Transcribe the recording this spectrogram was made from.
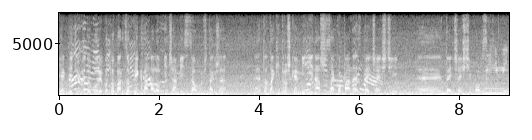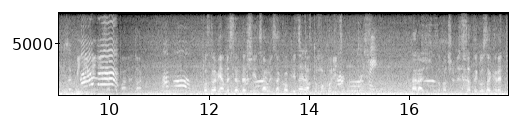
jak wjedziemy do góry, bo to bardzo piękna, malownicza miejscowość. Także e, to taki troszkę mini nasz Zakopane z tej części, e, tej części Polski. Mini, mini. zakupy. Mini, mini Zakopane, tak. Pozdrawiamy serdecznie cały Zakopiec i tamtą okolicę. Na razie. Zobaczymy za tego zakrętu,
